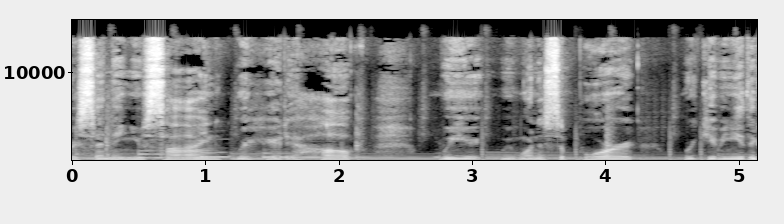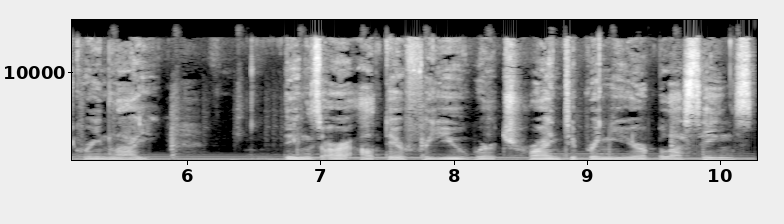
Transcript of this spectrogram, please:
we're sending you sign, we're here to help, we, we want to support, we're giving you the green light. Things are out there for you. We're trying to bring you your blessings.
